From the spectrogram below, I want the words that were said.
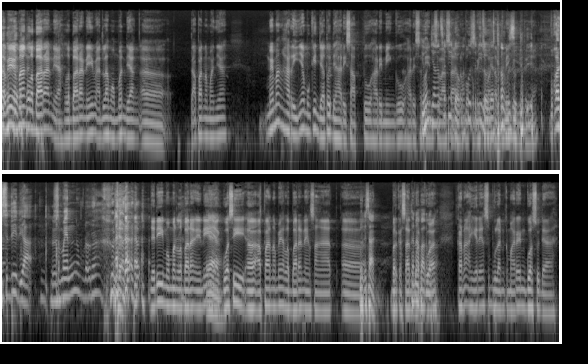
Tapi memang lebaran ya. Lebaran ini adalah momen yang eh, apa namanya? Memang harinya mungkin jatuh di hari Sabtu, hari Minggu, hari Senin, jangan Selasa, sedih dong, Rabu, aku sedih loh Minggu gitu ya. Bukan sedih dia. Semen udah udah. Jadi momen lebaran ini Iya. ya gue sih eh, apa namanya lebaran yang sangat eh, Berkesan. berkesan Kenapa, buat gue. Karena akhirnya sebulan kemarin gue sudah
